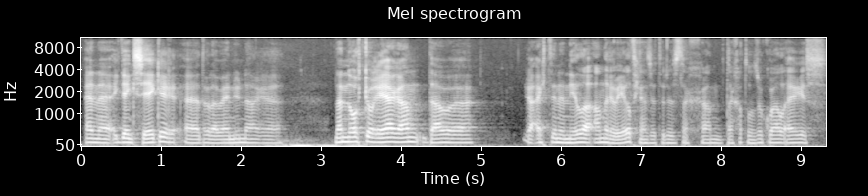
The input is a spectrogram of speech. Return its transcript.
En ik denk zeker, doordat wij nu naar, naar Noord-Korea gaan, dat we ja, echt in een hele andere wereld gaan zitten. Dus dat, gaan, dat gaat ons ook wel ergens...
